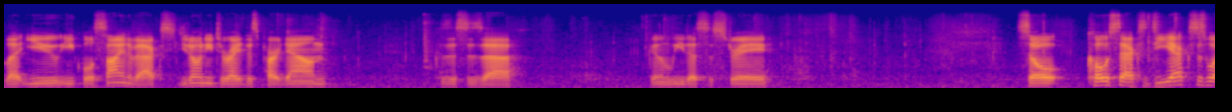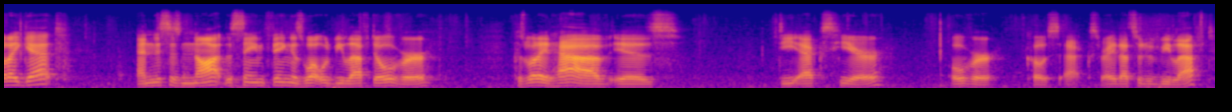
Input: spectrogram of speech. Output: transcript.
Let u equal sine of x. You don't need to write this part down because this is uh, going to lead us astray. So cos x dx is what I get. And this is not the same thing as what would be left over. Because what I'd have is dx here over cos x, right? That's what would be left.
